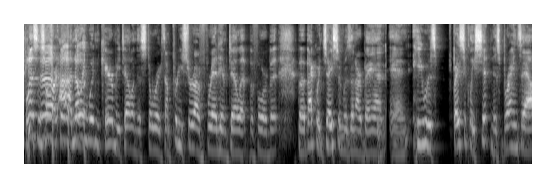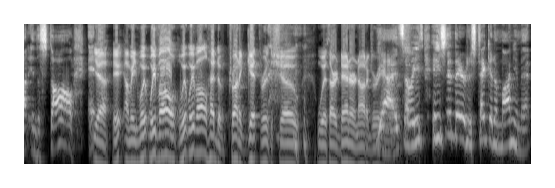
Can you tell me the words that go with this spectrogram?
bless his heart, I I know he wouldn't care me telling this story because I'm pretty sure I've read him tell it before. But, but back when Jason was in our band and he was basically shitting his brains out in the stall. And, Yeah, it, I mean, we, we've all we, we've all had to try to get through the show with our dinner not agreeing. Yeah, and so he's he's in there just taking a monument,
